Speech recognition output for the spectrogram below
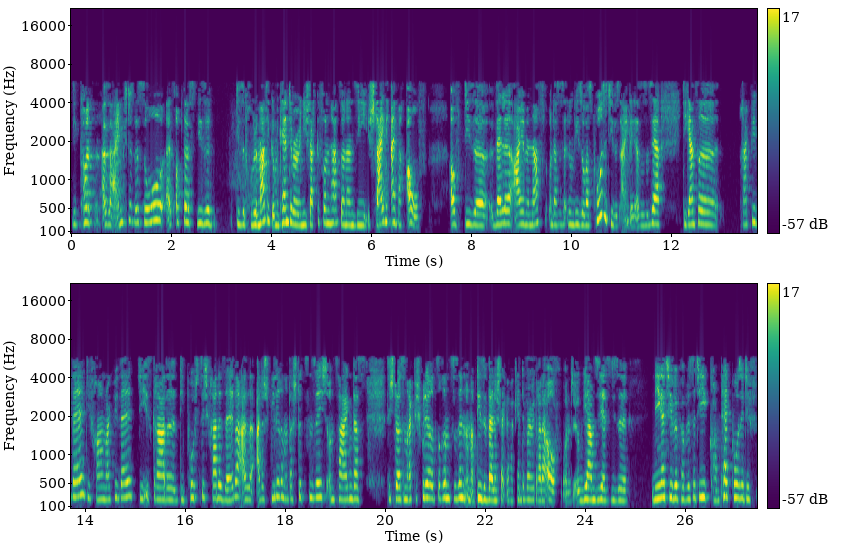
sie konnten, also eigentlich ist es so, als ob das diese diese Problematik um Canterbury nie stattgefunden hat, sondern sie steigen einfach auf auf diese Welle I am enough und das ist irgendwie so was Positives eigentlich. Also es ist ja die ganze Rugby-Welt, die Frauen-Rugby-Welt, die ist gerade, die pusht sich gerade selber, also alle Spielerinnen unterstützen sich und zeigen, dass sie stolz sind, Rugby-Spielerinnen zu sind und auf diese Welle steigt einfach Canterbury gerade auf und irgendwie haben sie jetzt diese negative Publicity komplett positiv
